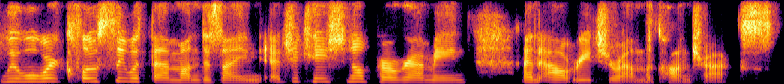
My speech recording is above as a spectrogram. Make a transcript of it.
we will work closely with them on designing educational programming and outreach around the contracts.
